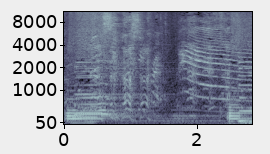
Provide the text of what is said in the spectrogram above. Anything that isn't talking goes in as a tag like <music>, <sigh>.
Secret. <laughs> Yeah.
